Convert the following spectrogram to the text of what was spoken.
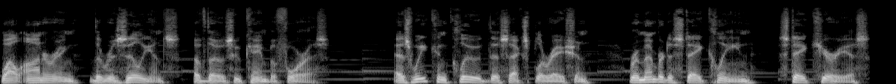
while honoring the resilience of those who came before us. As we conclude this exploration, remember to stay clean, stay curious,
